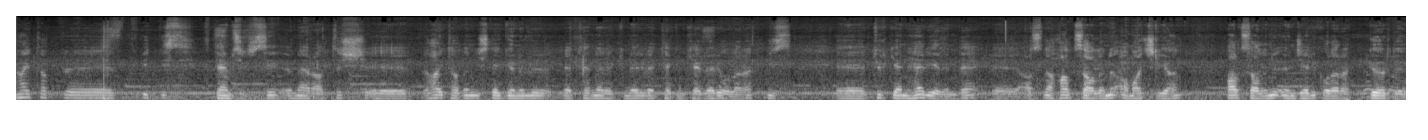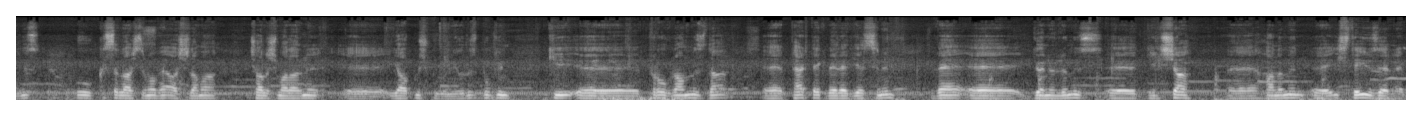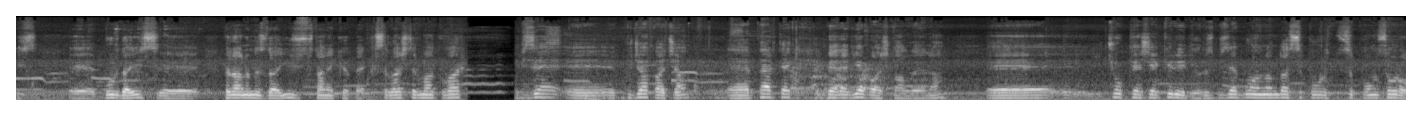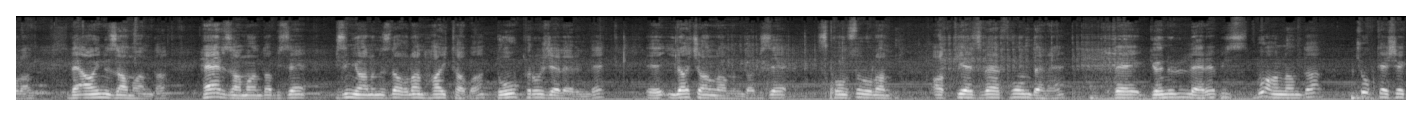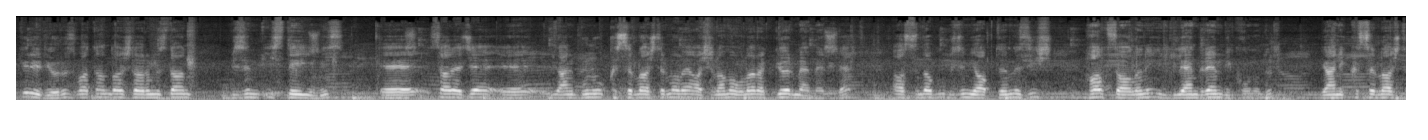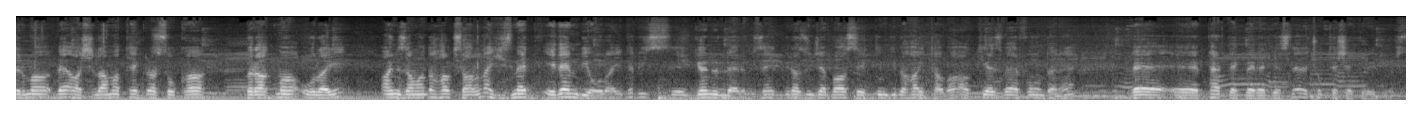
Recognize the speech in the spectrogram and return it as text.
Haytap e, Bitlis temsilcisi Ömer Atış. E, Haytap'ın işte gönüllü veteriner hekimleri ve teknikerleri olarak biz e, Türkiye'nin her yerinde e, aslında halk sağlığını amaçlayan, halk sağlığını öncelik olarak gördüğümüz bu kısırlaştırma ve aşılama çalışmalarını e, yapmış bulunuyoruz. Bugünkü e, programımızda e, Pertek Belediyesi'nin ve e, gönüllümüz e, Dilşah e, Hanım'ın e, isteği üzerine biz e, buradayız. E, planımızda 100 tane köpek kısırlaştırmak var. Bize e, kucak açan e, Pertek Belediye Başkanlığı'na e, çok teşekkür ediyoruz. Bize bu anlamda spor, sponsor olan ve aynı zamanda her zamanda bize bizim yanımızda olan Haytaba Doğu projelerinde e, ilaç anlamında bize sponsor olan Akyez ve Fondene ve gönüllülere biz bu anlamda çok teşekkür ediyoruz. Vatandaşlarımızdan bizim isteğimiz e, sadece e, yani bunu kısırlaştırma ve aşılama olarak görmemeliler. Aslında bu bizim yaptığımız iş halk sağlığını ilgilendiren bir konudur. Yani kısırlaştırma ve aşılama tekrar sokağa bırakma olayı aynı zamanda halk sağlığına hizmet eden bir olaydı. Biz e, gönüllerimize biraz önce bahsettiğim gibi Haytaba, Akyez ve Fondene ve e, Pertek Belediyesi'ne de çok teşekkür ediyoruz.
